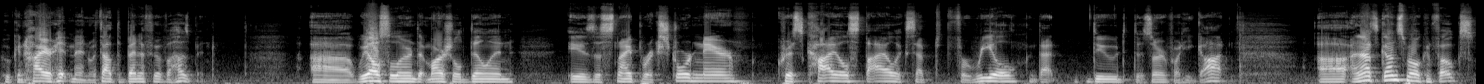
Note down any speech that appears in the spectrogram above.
who can hire hitmen without the benefit of a husband. Uh, we also learned that Marshal Dillon is a sniper extraordinaire, Chris Kyle style, except for real. That dude deserved what he got. Uh, and that's Gunsmoking, folks.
